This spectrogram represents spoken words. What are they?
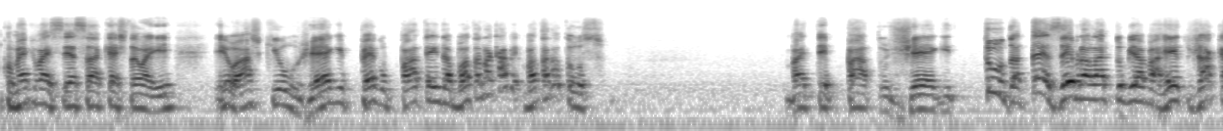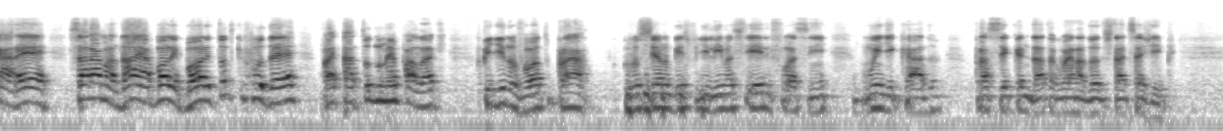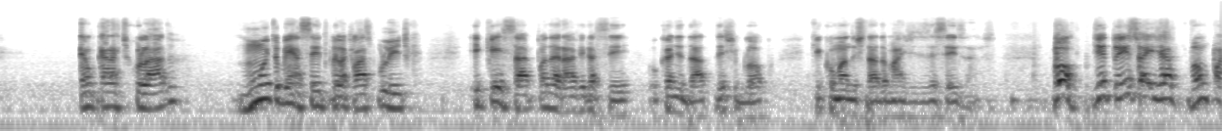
como é que vai ser essa questão aí? Eu acho que o jegue pega o pato e ainda bota na cabeça, bota no torso. Vai ter pato, jegue, tudo, até zebra lá de Tubia Barreto, jacaré, saramandaia, bola e bola, tudo que puder, vai estar tá tudo no meu palanque pedindo voto para Luciano Bispo de Lima, se ele for assim, um indicado para ser candidato a governador do estado de Sergipe. É um cara articulado, muito bem aceito pela classe política e quem sabe poderá vir a ser o candidato deste bloco que comanda o estado há mais de 16 anos. Bom, dito isso, aí já vamos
